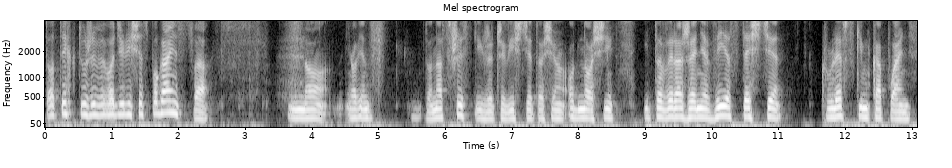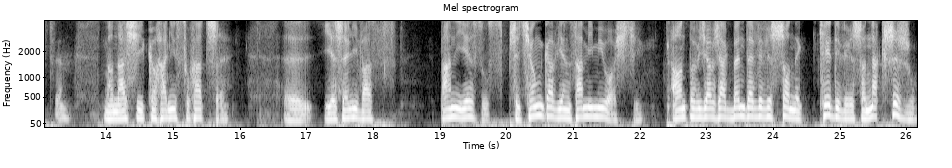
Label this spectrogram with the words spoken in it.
do tych, którzy wywodzili się z pogaństwa. No, a więc do nas wszystkich rzeczywiście to się odnosi i to wyrażenie wy jesteście królewskim kapłaństwem. No nasi kochani słuchacze, y, jeżeli was Pan Jezus przyciąga więzami miłości, a On powiedział, że jak będę wywyższony, kiedy wywyższony? Na krzyżu,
